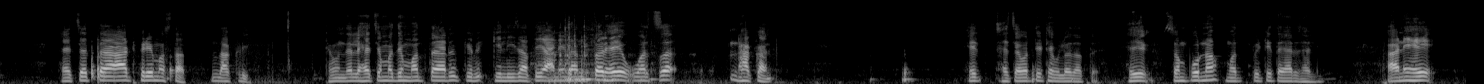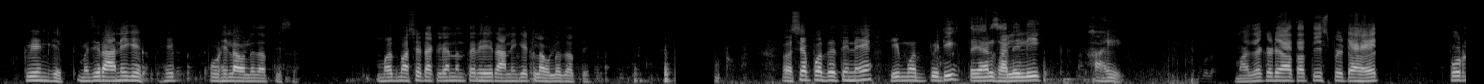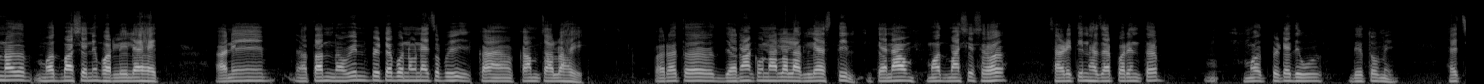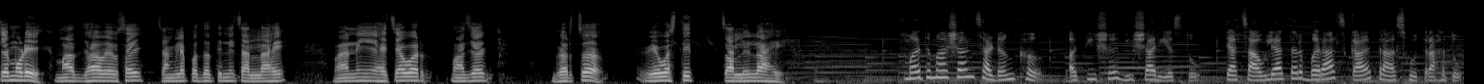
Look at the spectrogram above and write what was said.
ह्याच्यात आठ फ्रेम असतात लाकडी. ठेवून दिले ह्याच्यामध्ये मध तयार केली केली जाते. आणि नंतर हे वरचं ढाकण हे ह्याच्यावरती ठेवलं जातं. हे संपूर्ण मधपेटी तयार झाली. आणि हे क्वीन गेट म्हणजे राणी गेट हे पुढे लावलं जाते सर. मधमाशा टाकल्यानंतर हे राणीगेट लावलं जाते. अशा पद्धतीने ही मधपेटी तयार झालेली आहे. माझ्याकडे आता तीस पेट्या आहेत. पूर्ण मधमाशाने भरलेल्या आहेत. आणि आता नवीन पेट्या बनवण्याचं का काम चालू आहे. परत ज्यांना कोणाला लागल्या असतील त्यांना मधमाशेसह साडेतीन हजारपर्यंत मधपेट्या देऊ देतो मी. ह्याच्यामुळे माझा व्यवसाय चांगल्या पद्धतीने चालला आहे. आणि ह्याच्यावर माझ्या घरचं व्यवस्थित चाललेलं आहे. मधमाशांचा डंख अतिशय विषारी असतो. त्या चावल्या तर बराच काळ त्रास होत राहतो.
